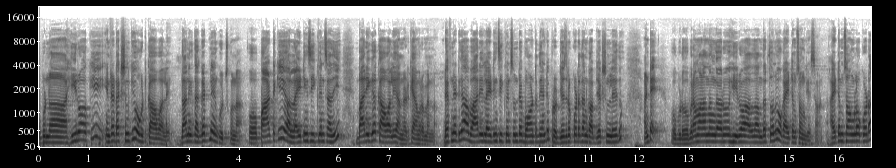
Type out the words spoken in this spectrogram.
ఇప్పుడు నా హీరోకి ఇంట్రడక్షన్కి ఒకటి కావాలి. దానికి తగ్గట్టు నేను కూర్చుకున్నా. ఓ పాటకి ఆ లైటింగ్ సీక్వెన్స్ అది భారీగా కావాలి అన్నాడు కెమెరామెన్ డెఫినెట్గా ఆ భారీ లైటింగ్ సీక్వెన్స్ ఉంటే బాగుంటుంది అంటే ప్రొడ్యూసర్ కూడా దానికి అబ్జెక్షన్ లేదు. అంటే ఇప్పుడు బ్రహ్మానందం గారు హీరో అందరితోనూ ఒక ఐటమ్ సాంగ్ చేసాం ఐటమ్ సాంగ్లో కూడా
